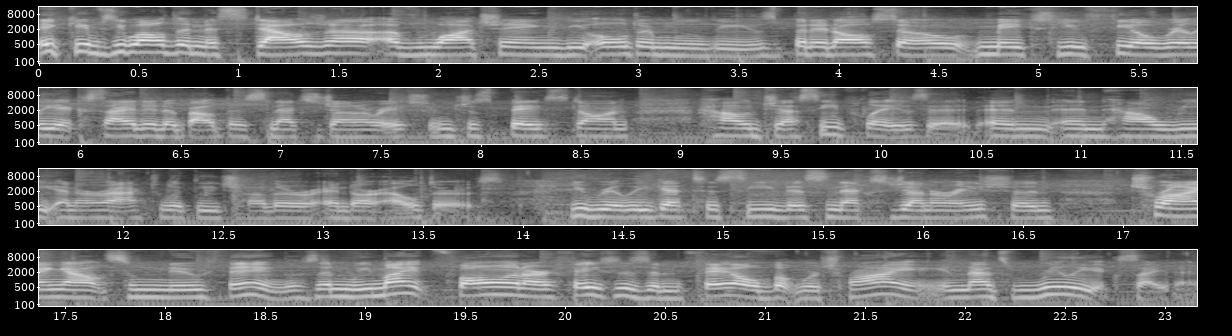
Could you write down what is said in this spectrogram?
it gives you all the nostalgia of watching the older movies, but it also makes you feel really excited about this next generation just based on how Jesse plays it and, and how we interact with each other and our elders. You really get to see this next generation trying out some new things. And we might fall on our faces and fail, but we're trying, and that's really exciting.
